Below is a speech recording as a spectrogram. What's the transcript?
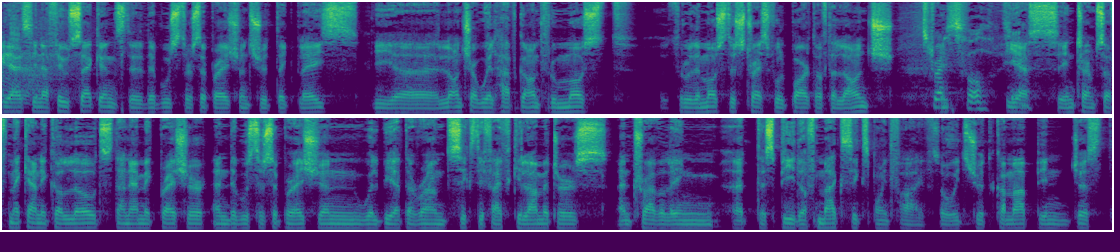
Yes, in a few seconds, the, the booster separation should take place. The uh, launcher will have gone through most through the most stressful part of the launch. Stressful. Yes, in terms of mechanical loads, dynamic pressure, and the booster separation will be at around 65 kilometers and traveling at the speed of Mach 6.5. So it should come up in just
